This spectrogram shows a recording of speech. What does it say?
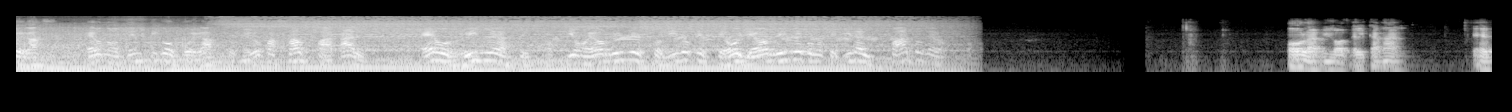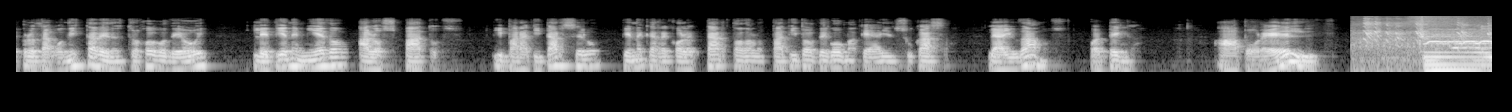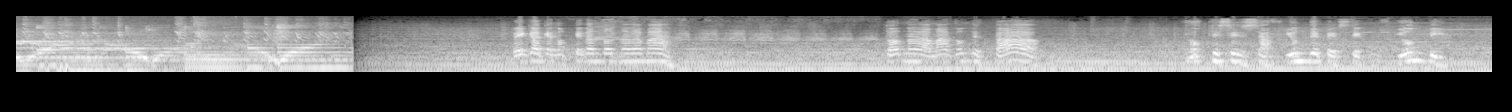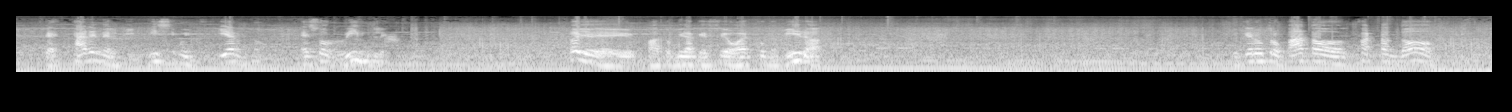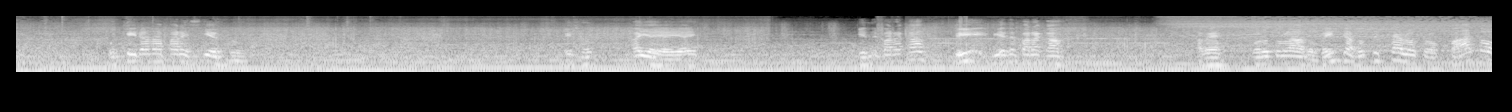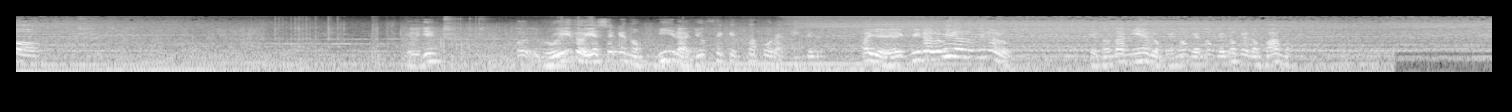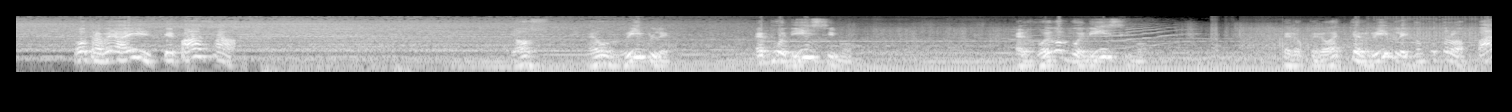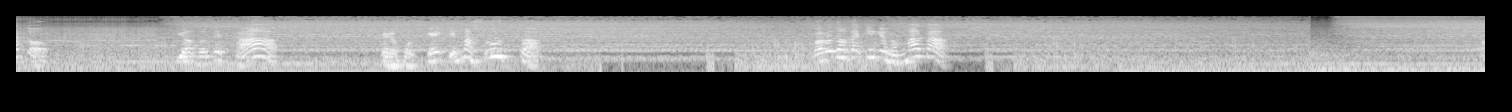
juegazo, es un auténtico juegazo, me lo he pasado fatal. Es horrible la sensación, es horrible el sonido que se oye, es horrible como se tira el pato de los... Hola amigos del canal. El protagonista de nuestro juego de hoy le tiene miedo a los patos y para quitárselo tiene que recolectar todos los patitos de goma que hay en su casa. ¿Le ayudamos? Pues venga, a por él. Venga, que nos quedan dos nada más. Dos nada más, ¿dónde está? Dios, qué sensación de persecución, de, estar en el mismísimo infierno. Es horrible. Oye, pato, mira qué feo es como mira. Yo quiero otro pato, faltan dos. ¿Por qué irán apareciendo? Eso. Ay, ay, ay, ay. ¿Viene para acá? Sí, viene para acá. A ver, por otro lado. Venga, ¿dónde está el otro pato? ¿Te oyen? Oh, ruido y ese que nos mira. Yo sé que está por aquí. Ay, ay, ay, míralo, míralo, míralo. Que no da miedo, que no, que no, que no, que nos vamos. Otra vez ahí, ¿qué pasa? Dios, es horrible. Es buenísimo. El juego es buenísimo. Pero, pero es terrible y no encuentro los patos. Dios, ¿dónde está? ¿Pero por qué? ¿Quién me asusta? Vámonos de aquí que nos mata.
